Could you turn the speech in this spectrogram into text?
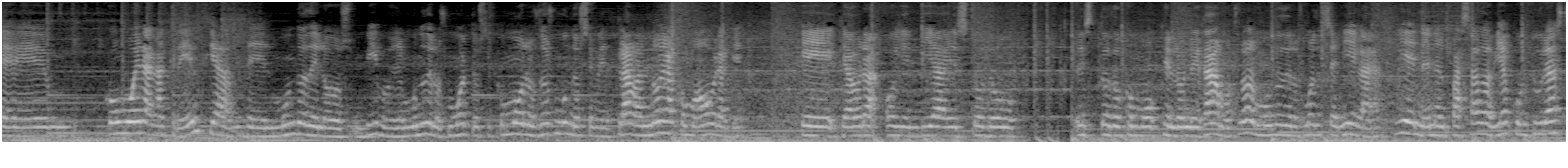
eh, cómo era la creencia del mundo de los vivos, del mundo de los muertos, y cómo los dos mundos se mezclaban, no era como ahora que, que ahora hoy en día es todo es todo como que lo negamos, ¿no? El mundo de los muertos se niega. Aquí en, el pasado había culturas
